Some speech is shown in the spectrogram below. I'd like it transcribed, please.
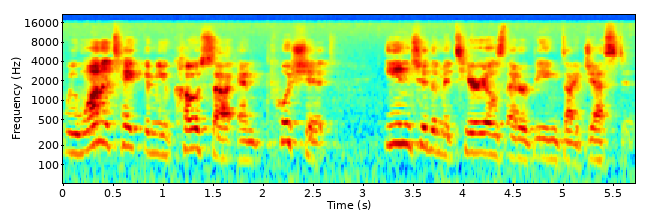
we want to take the mucosa and push it into the materials that are being digested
